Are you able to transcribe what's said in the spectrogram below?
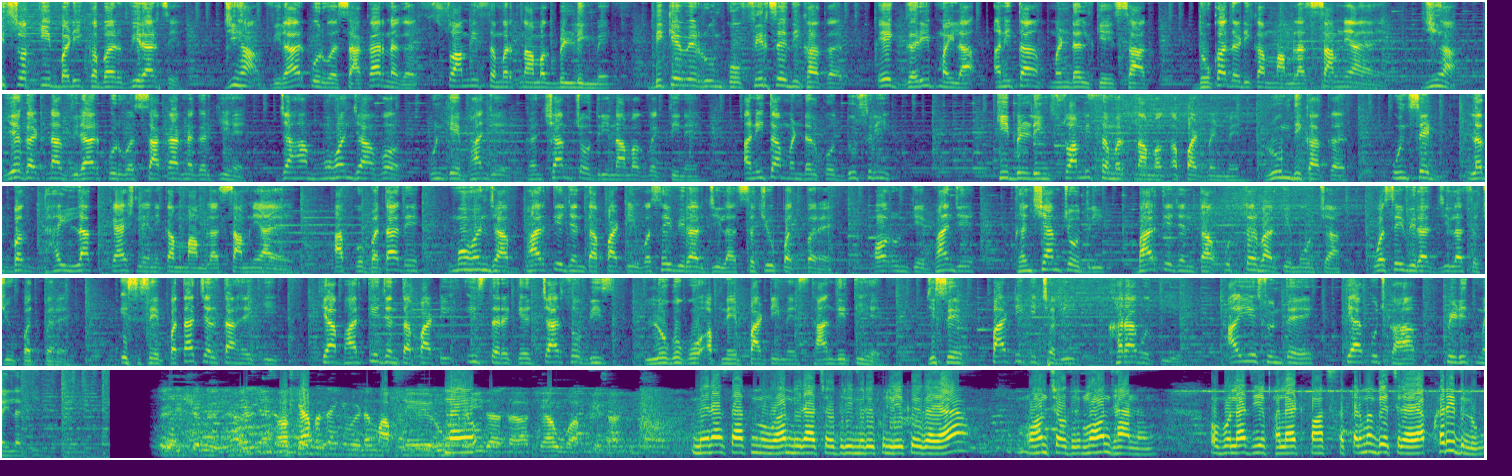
इस वक्त की बड़ी खबर विरार से। जी हाँ विरार पूर्व साकार नगर स्वामी समर्थ नामक बिल्डिंग में बिके हुए रूम को फिर से दिखाकर एक गरीब महिला अनीता मंडल के साथ धोखाधड़ी का मामला सामने आया है। जी हाँ यह घटना विरार पूर्व साकार नगर की है, जहाँ मोहन झा व उनके भांजे घनश्याम चौधरी नामक व्यक्ति ने अनिता मंडल को दूसरी की बिल्डिंग स्वामी समर्थ नामक अपार्टमेंट में रूम दिखाकर उनसे लगभग ढाई लाख कैश लेने का मामला सामने आया है। आपको बता दें, मोहन झा भारतीय जनता पार्टी वसई विरार जिला सचिव पद पर है और उनके भांजे घनश्याम चौधरी भारतीय जनता उत्तर भारतीय मोर्चा वसई विरार जिला सचिव पद पर है। इससे पता चलता है कि क्या भारतीय जनता पार्टी इस तरह के 420 लोगों को अपने पार्टी में स्थान देती है, जिससे पार्टी की छवि खराब होती है? आइए सुनते हैं क्या कुछ कहा पीड़ित महिला की? आ, क्या बताएँगे मैडम? आपने रूम खरीदा था। क्या हुआ आपके साथ? मेरा साथ में हुआ। मीरा चौधरी मेरे को लेके गया। मोहन चौधरी मोहन झा नाम वो बोला जी ये फ्लैट पाँच सत्तर में बेच रहा है आप खरीद लो।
